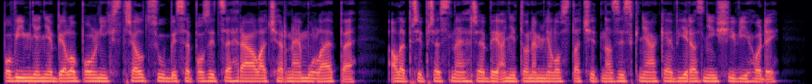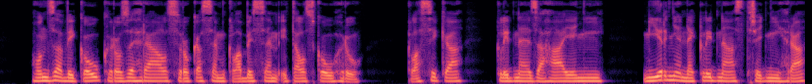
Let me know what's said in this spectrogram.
Po výměně bělopolných střelců by se pozice hrála černému lépe, ale při přesné hře by ani to nemělo stačit na zisk nějaké výraznější výhody. Honza Vikouk rozehrál s Rokasem Klabisem italskou hru. Klasika, klidné zahájení, mírně neklidná střední hra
